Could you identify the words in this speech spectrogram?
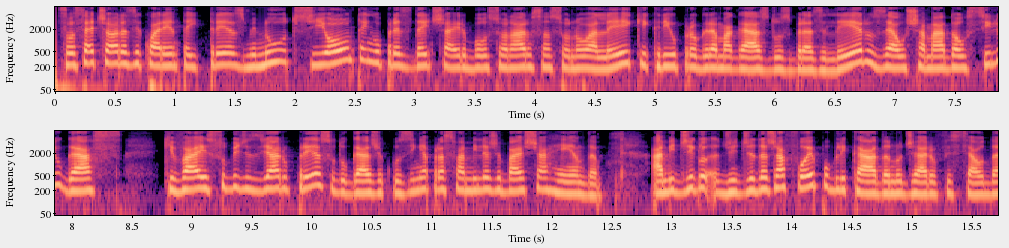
São 7 horas e 43 minutos e ontem o presidente Jair Bolsonaro sancionou a lei que cria o programa Gás dos Brasileiros, é o chamado Auxílio Gás, que vai subsidiar o preço do gás de cozinha para as famílias de baixa renda. A medida, medida já foi publicada no Diário Oficial da,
